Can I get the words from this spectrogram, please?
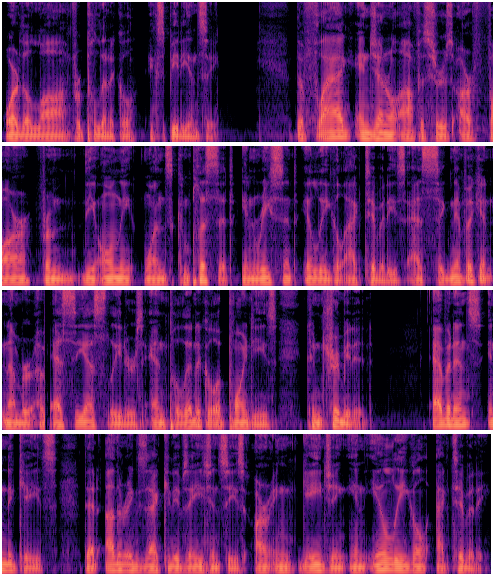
or the law for political expediency. The flag and general officers are far from the only ones complicit in recent illegal activities, as significant number of SES leaders and political appointees contributed. Evidence indicates that other executives agencies are engaging in illegal activity.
